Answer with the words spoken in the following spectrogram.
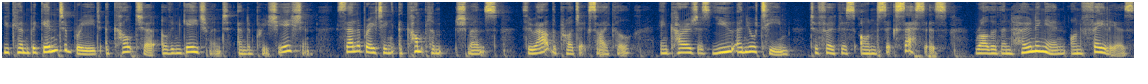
you can begin to breed a culture of engagement and appreciation. Celebrating accomplishments throughout the project cycle encourages you and your team to focus on successes rather than honing in on failures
